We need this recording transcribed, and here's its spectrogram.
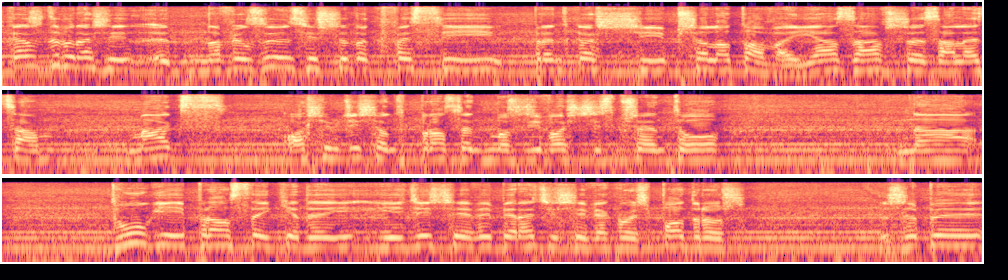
W każdym razie, e, nawiązując jeszcze do kwestii prędkości przelotowej, ja zawsze zalecam max 80% możliwości sprzętu na długiej, prostej, kiedy jedziecie, wybieracie się w jakąś podróż, żeby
